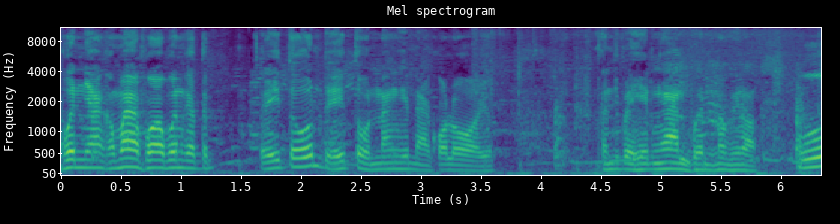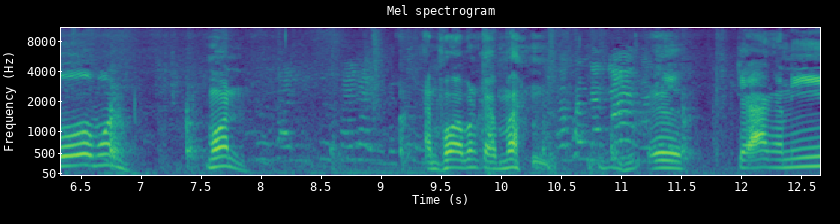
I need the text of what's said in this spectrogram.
เพิ่นยางเขามาพอเพิ่นก็ตะไอ้ต้นตะไอ้ต้นนั่งเห็นหน้าก็รออยู่ท่านที่ไปเฮ็ดงานเพิ่นเนาะพี่น้องโอ้มนมน อันพ่อมันกลับมาแล้วคนจะจ้างเออจ้างอันนี้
